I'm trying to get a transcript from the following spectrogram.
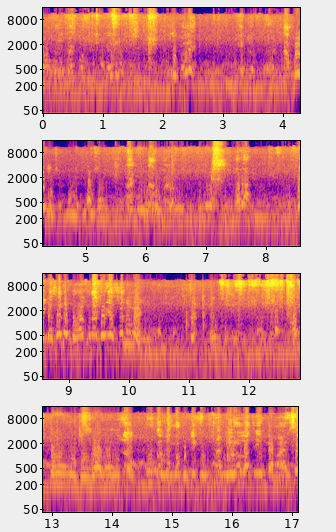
আপুনি তাক বুজি পালে এইটো নাম্বাৰ তাক নাম আৰু বাবা ঠিক আছে ন পঢ়া শুনা কৰি আছেনে নাই মোৰ গ'লে মই গোটেইখিনি বেমাৰ হৈছে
